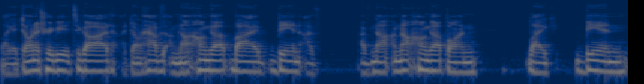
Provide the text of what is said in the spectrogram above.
like I don't attribute it to God. I don't have I'm not hung up by being I've I've not I'm not hung up on like being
